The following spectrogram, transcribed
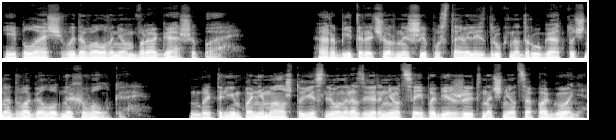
И плащ выдавал в нем врага шипа. Арбитр и черный шип уставились друг на друга, точно два голодных волка. Бэтрим понимал, что если он развернется и побежит, начнется погоня.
